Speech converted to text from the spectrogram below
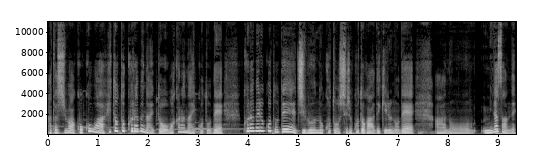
私はここは人と比べないとわからないことで、比べることで自分のことを知ることができるので、あの、皆さんね、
